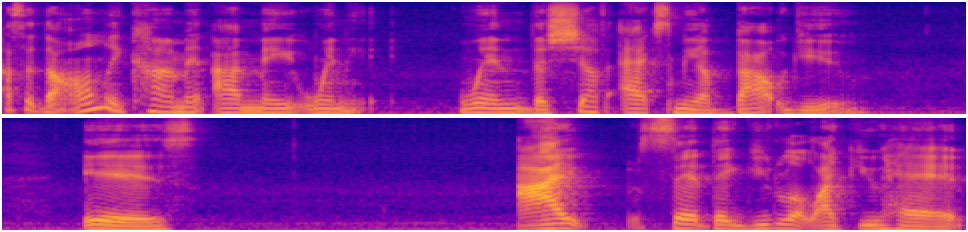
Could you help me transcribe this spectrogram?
I said the only comment I made when when the chef asked me about you is I said that you looked like you had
